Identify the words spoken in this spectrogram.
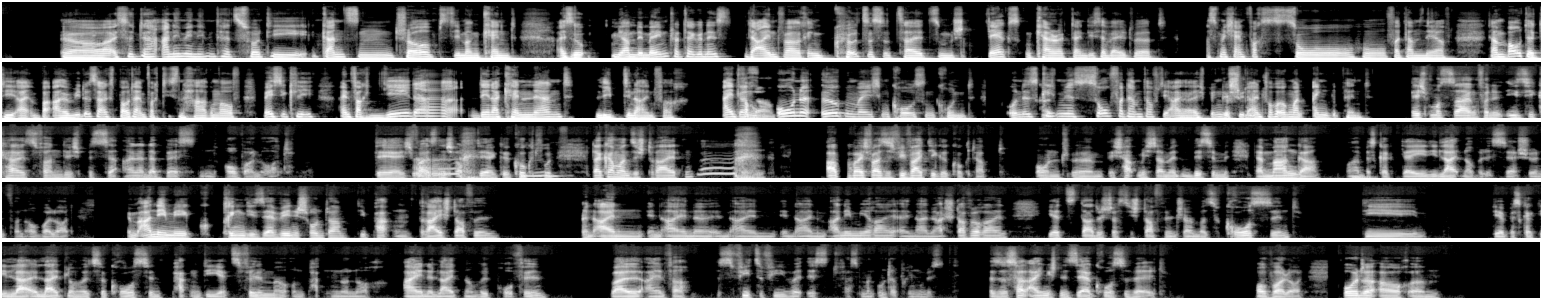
Ja, also der Anime nimmt halt so die ganzen Tropes, die man kennt. Also, wir haben den Main Protagonist, der einfach in kürzester Zeit zum stärksten Charakter in dieser Welt wird. Was mich einfach so ho- verdammt nervt. Dann baut er die, wie du sagst, baut er einfach diesen Harem auf. Basically, einfach jeder, den er kennenlernt, liebt ihn einfach. Einfach Genau. ohne irgendwelchen großen Grund. Und es Äh, geht mir so verdammt auf die Eier. Ich bin gefühlt einfach irgendwann eingepennt. Ich muss sagen, von den Isekais fand ich bisher einer der besten Overlord. Der, ich weiß nicht, ob der geguckt wurde. Mhm. Da kann man sich streiten. Ah. Mhm. Aber ich weiß nicht, wie weit ihr geguckt habt. Und ähm, ich habe mich damit ein bisschen mit der Manga, besser gesagt, der, die Light Novel ist sehr schön von Overlord. Im Anime bringen die sehr wenig runter. Die packen drei Staffeln in einen, in eine, in ein, in einem Anime rein, in einer Staffel rein. Jetzt dadurch, dass die Staffeln scheinbar so groß sind, die, die, besser gesagt, die Li- Light Novels so groß sind, packen die jetzt Filme und packen nur noch eine Light Novel pro Film, weil einfach es viel zu viel ist, was man unterbringen müsste. Also es hat eigentlich eine sehr große Welt. Overlord. Oder auch ähm,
